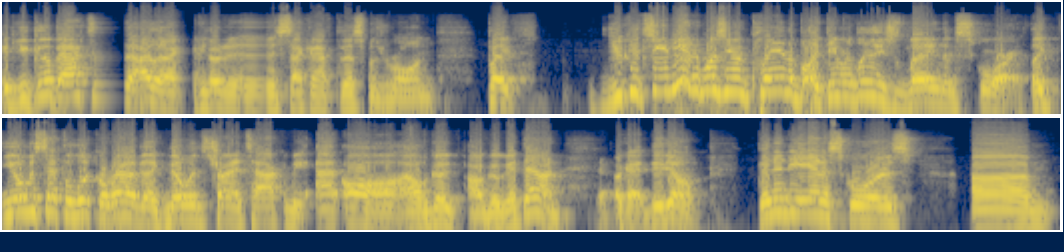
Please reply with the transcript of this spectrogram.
if you go back to the highlight, I can go to in a second after this one's rolling, but you could see Indiana wasn't even playing the ball. Like they were literally just letting them score. Like you almost have to look around and be like, no one's trying to tackle me at all. I'll go. I'll go get down. Yeah. Okay, they don't. Then Indiana scores. Um,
